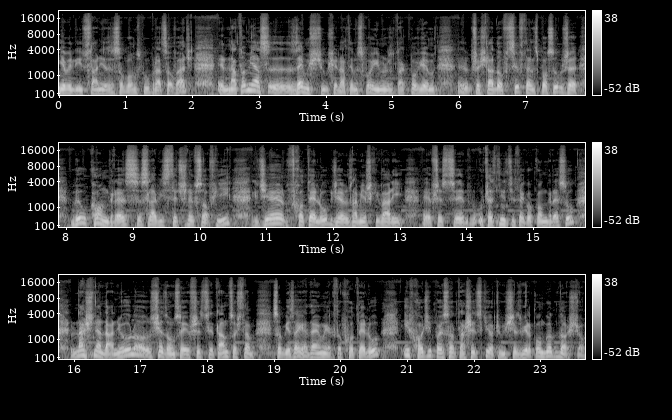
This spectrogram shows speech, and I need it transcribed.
nie byli w stanie ze sobą współpracować. Natomiast e, zemścił się na tym swoim, że tak powiem, e, prześladowcy w ten sposób, że był kongres slawistyczny w Sofii, gdzie w hotelu, gdzie zamieszkiwali e, wszyscy uczestnicy tego kongresu, na śniadaniu, no siedzą sobie wszyscy tam, coś tam sobie zajadają, jak to w hotelu i wchodzi profesor Taszycki, oczywiście z wielką godnością.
